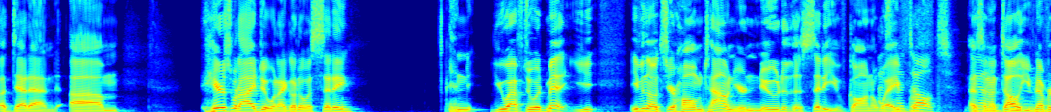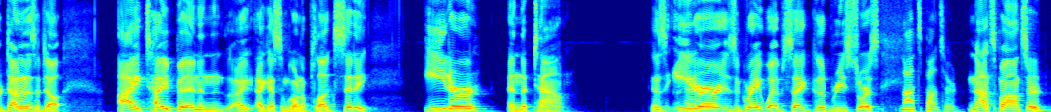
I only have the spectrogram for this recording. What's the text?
a a dead end. Um, here's what I do when I go to a city, and you have to admit, you even though it's your hometown, you're new to the city. You've gone away as an for- adult, as an adult. You've never done it as an adult. I type in, and I, I guess I'm going to plug city, Eater and the town. Because Eater is a great website, good resource. Not sponsored. Not sponsored.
